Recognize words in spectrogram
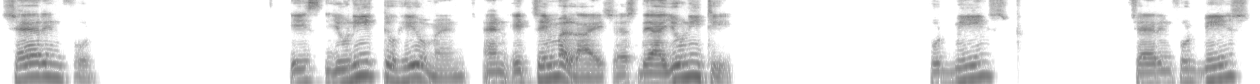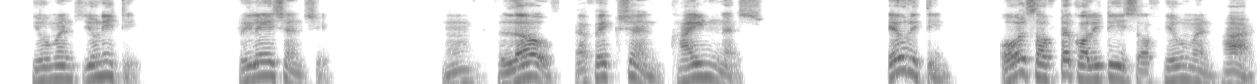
sharing food is unique to humans and it symbolizes their unity. Food means, sharing food means human unity, relationship, hmm, love, affection, kindness, everything, all softer qualities of human heart,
